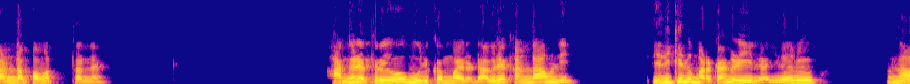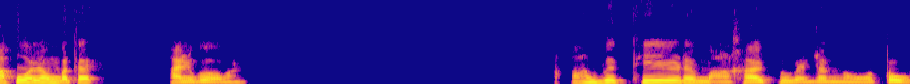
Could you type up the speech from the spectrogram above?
കണ്ടപ്പം തന്നെ. അങ്ങനെ എത്രയോ ഗുരുക്കന്മാരുണ്ട്. അവരെ കണ്ടാൽ മതി. എനിക്കിത് മറക്കാൻ കഴിയില്ല. ഇതൊരു നാൽപ്പത് കൊല്ലം മുമ്പത്തെ അനുഭവമാണ്. ആ വ്യക്തിയുടെ മാഹാത്മ്യം എന്റെ നോട്ടവും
